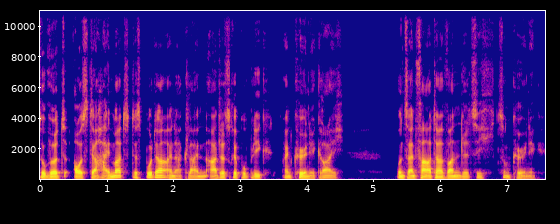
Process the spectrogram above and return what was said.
So wird aus der Heimat des Buddha, einer kleinen Adelsrepublik, ein Königreich, und sein Vater wandelt sich zum König.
